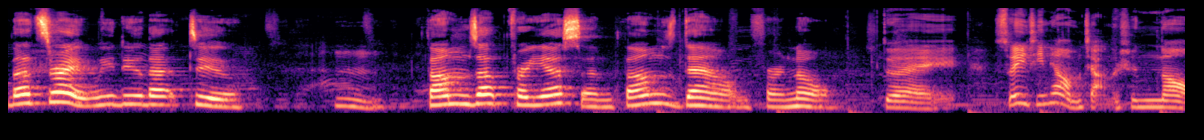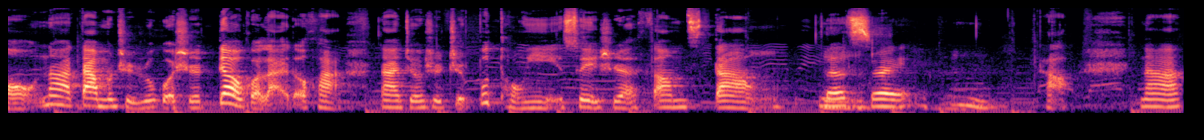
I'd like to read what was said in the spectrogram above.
That's right, we do that too. 嗯，Thumbs up for yes and thumbs down for no. 对。所以今天我们讲的是 no，那大拇指如果是调过来的话，那就是指不同意，所以是 thumbs down。That's right. 嗯，好，那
